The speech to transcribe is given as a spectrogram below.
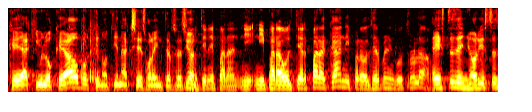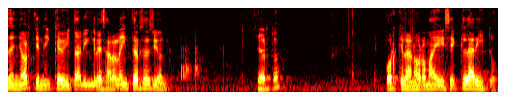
queda aquí bloqueado porque no tiene acceso a la intersección. No tiene para, ni, ni para voltear para acá, ni para voltear para ningún otro lado. Este señor y este señor tienen que evitar ingresar a la intersección, ¿cierto? Porque la norma dice clarito,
